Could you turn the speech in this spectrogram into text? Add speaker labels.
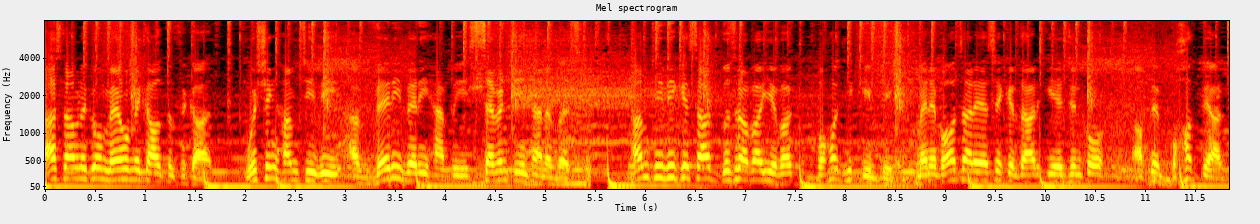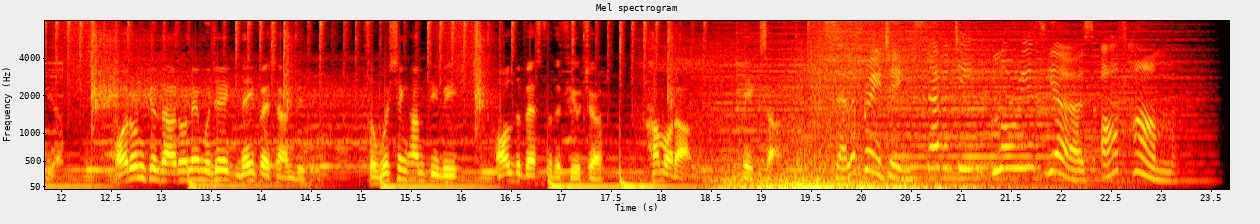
Speaker 1: अस्सलाम वालेकुम, मैं हूँ Mikaal Zulfiqar wishing Hum TV a very very happy 17th anniversary Hum TV के साथ गुजरा हुआ ये वक्त बहुत ही कीमती है। मैंने बहुत सारे ऐसे किरदार किए जिनको आपने बहुत प्यार दिया। और उन किरदारों ने मुझे एक नई पहचान दी। थी so wishing Hum TV all the best for the future हम और आप एक साथ।
Speaker 2: Celebrating 17 glorious years of Hum.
